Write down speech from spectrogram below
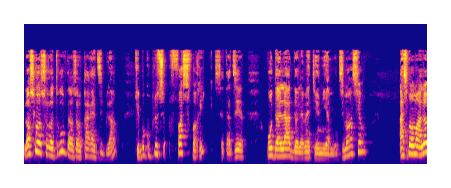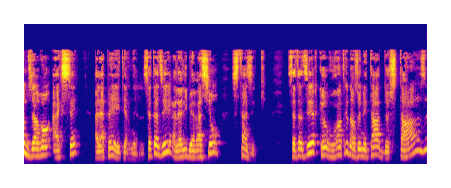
Lorsqu'on se retrouve dans un paradis blanc, qui est beaucoup plus phosphorique, c'est-à-dire au-delà de la 21e dimension, à ce moment-là, nous avons accès à la paix éternelle, c'est-à-dire à la libération stasique. C'est-à-dire que vous rentrez dans un état de stase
